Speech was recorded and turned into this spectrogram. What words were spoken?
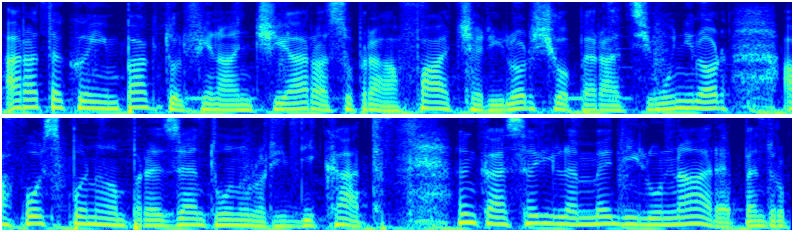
arată că impactul financiar asupra afacerilor și operațiunilor a fost până în prezent unul ridicat. Încasările medii lunare pentru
